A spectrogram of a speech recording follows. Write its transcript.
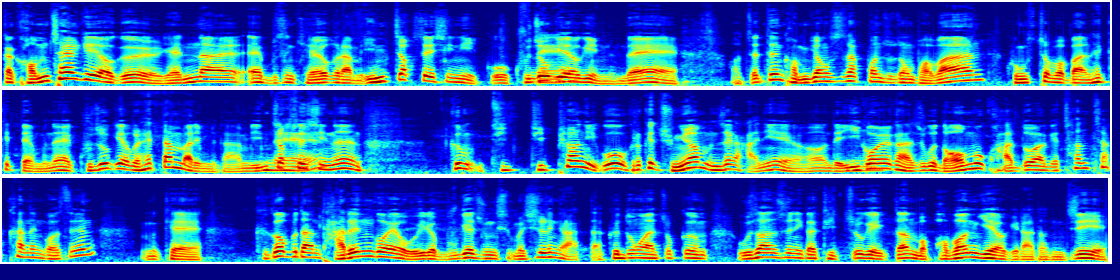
그러니까 검찰 개혁을 옛날에 무슨 개혁을 하면 인적 쇄신이 있고 구조 네. 개혁이 네. 있는데 어쨌든 검경 수사권 조정 법안, 공수처 법안 했기 때문에 구조 개혁을 했단 말입니다. 인적 네. 쇄신은 그럼 뒤, 뒤편이고 그렇게 중요한 문제가 아니에요. 근데 이걸 음. 가지고 너무 과도하게 천착하는 것은 이렇게 그거보단 다른 거에 오히려 무게 중심을 실는 게 낫다. 그동안 조금 우선순위가 뒤쪽에 있던 뭐 법원 개혁이라든지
